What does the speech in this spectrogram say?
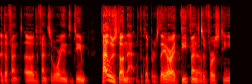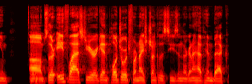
a defense, a defensive oriented team? Ty Lue's done that with the Clippers. They are a defensive yeah. first team. Um, so they're eighth last year. Again, Paul George for a nice chunk of the season. They're going to have him back,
